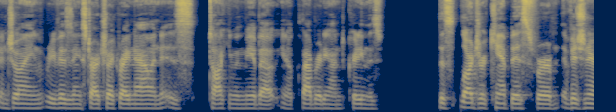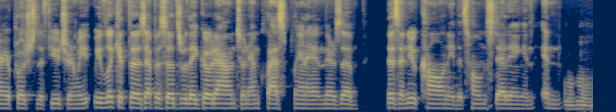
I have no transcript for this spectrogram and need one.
enjoying revisiting Star Trek right now, and is talking with me about you know collaborating on creating this this larger campus for a visionary approach to the future. And we we look at those episodes where they go down to an M class planet, and there's a there's a new colony that's homesteading, and and mm-hmm.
